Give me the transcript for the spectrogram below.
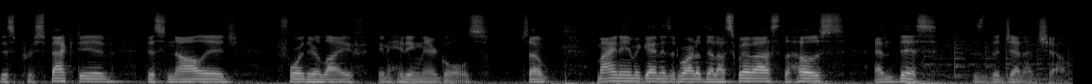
this perspective this knowledge for their life in hitting their goals. So, my name again is Eduardo de las Cuevas, the host, and this is the Gen Ed Show.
